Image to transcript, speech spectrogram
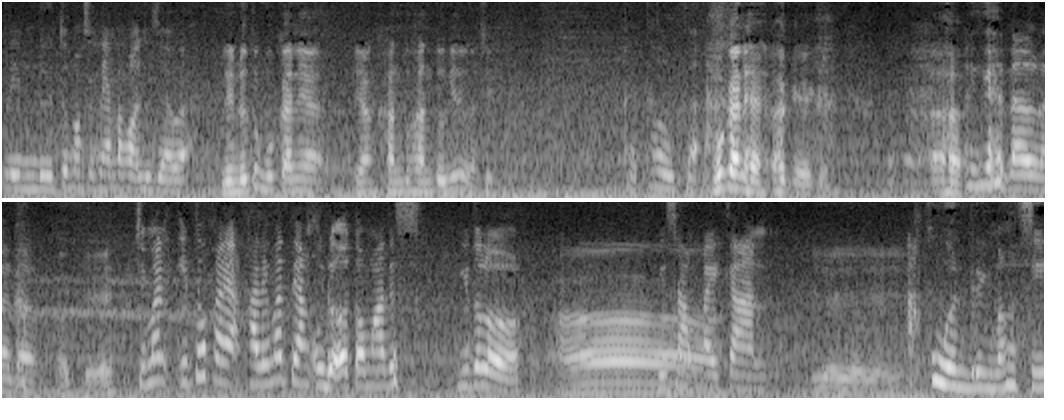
Lindu itu maksudnya apa kalau di Jawa? Lindo tuh bukannya yang hantu-hantu gitu nggak sih? Gak tahu kak. Bukan ya? Oke oke. Ah, Nggak tahu, nggak tahu. Oke. Cuman itu kayak kalimat yang udah otomatis gitu loh Ah. disampaikan. Iya iya iya. iya. Aku wondering banget sih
